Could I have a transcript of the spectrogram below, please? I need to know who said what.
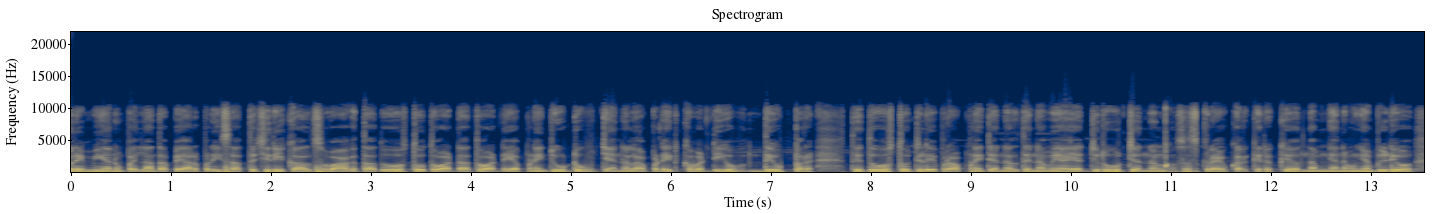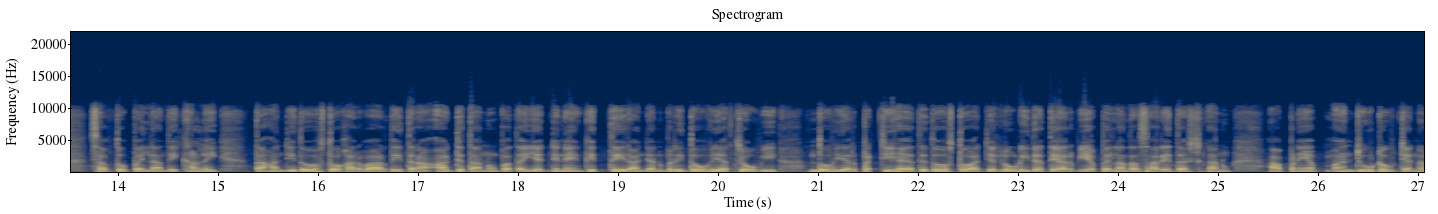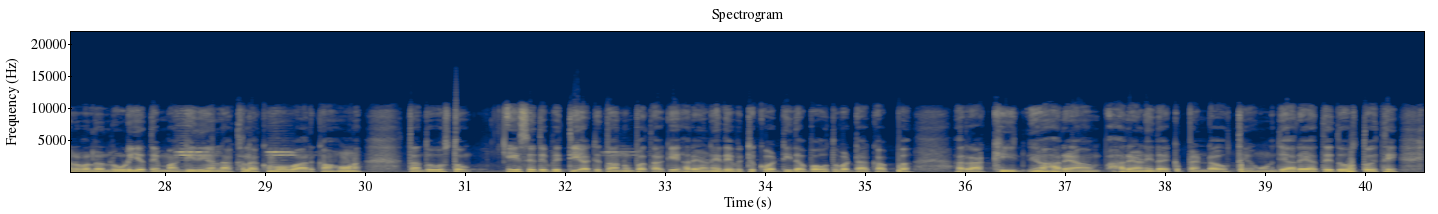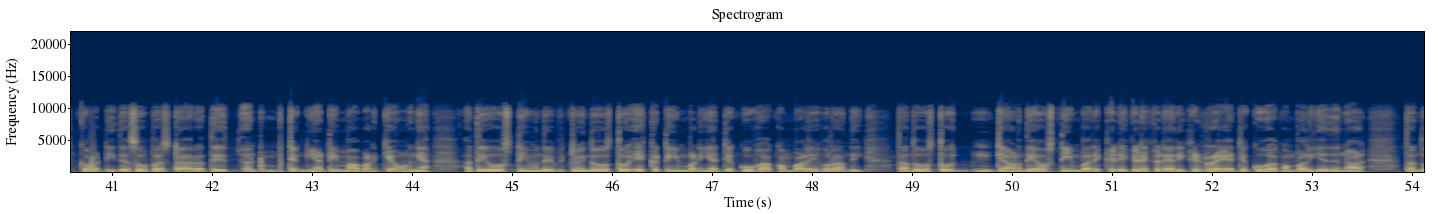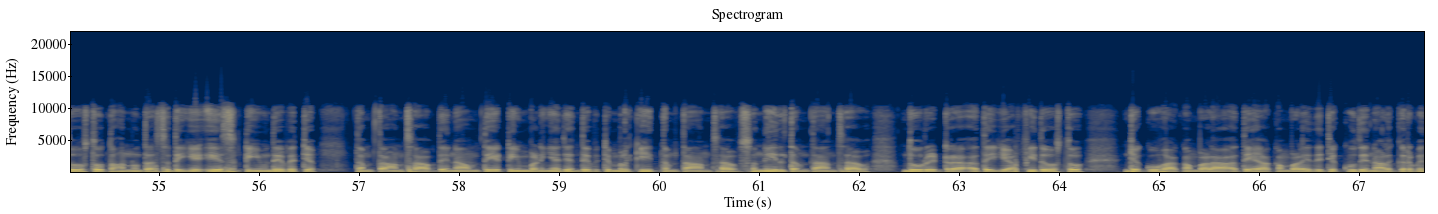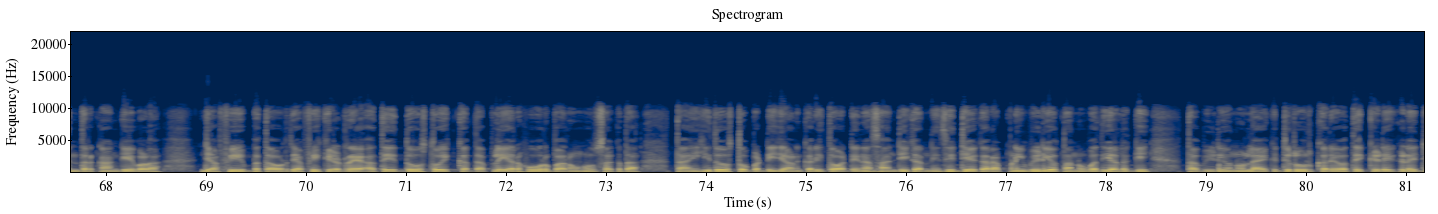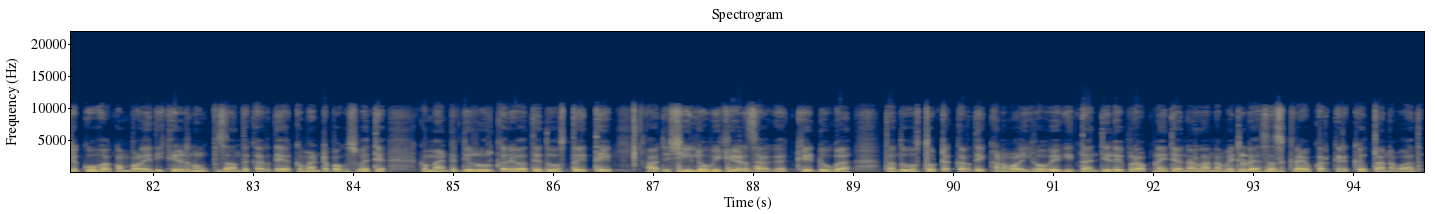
Speaker 1: ਪ੍ਰੇਮੀਆਂ ਨੂੰ ਪਹਿਲਾਂ ਤਾਂ ਪਿਆਰ ਭਰੀ ਸਤਿ ਸ਼੍ਰੀ ਅਕਾਲ, ਸਵਾਗਤ ਆ ਦੋਸਤੋ, ਤੁਹਾਡਾ, ਤੁਹਾਡੇ ਆਪਣੇ YouTube ਚੈਨਲ ਅਪਡੇਟ ਕਬੱਡੀ ਦੇ ਉੱਪਰ। ਤੇ ਦੋਸਤੋ, ਜਿਹੜੇ ਭਰਾ ਆਪਣੇ ਚੈਨਲ ਤੇ ਨਵੇਂ ਆਏ ਆ, ਜਰੂਰ ਚੈਨਲ ਨੂੰ ਸਬਸਕ੍ਰਾਈਬ ਕਰਕੇ ਰੱਖਿਓ ਨਵੀਆਂ ਨਵੀਆਂ ਵੀਡੀਓ ਸਭ ਤੋਂ ਪਹਿਲਾਂ ਦੇਖਣ ਲਈ। ਤਾਂ ਹਾਂਜੀ ਦੋਸਤੋ, ਹਰ ਵਾਰ ਦੀ ਤਰ੍ਹਾਂ ਅੱਜ ਤੁਹਾਨੂੰ ਪਤਾ ਹੀ ਹੈ ਜਿਵੇਂ ਕਿ 13 ਜਨਵਰੀ 2024 2025 ਹੈ। ਤੇ ਦੋਸਤੋ, ਅੱਜ ਲੋਹੜੀ ਦਾ ਤਿਉਹਾਰ ਵੀ ਆ। ਪਹਿਲਾਂ ਤਾਂ ਸਾਰੇ ਦਰਸ਼ਕਾਂ ਨੂੰ ਆਪਣੇ ਅਪ- YouTube ਚੈਨਲ ਵੱਲੋਂ ਲੋਹੜੀ ਅਤੇ ਮਾਘੀ ਦੀਆਂ ਲੱਖ ਲੱਖ ਮੁਬਾਰਕਾਂ ਹੋਣ ਤਾਂ ਦੋਸਤੋ ਇਸੇ ਦੇ ਵਿੱਚ ਹੀ ਅੱਜ ਤੁਹਾਨੂੰ ਪਤਾ ਕਿ ਹਰਿਆਣੇ ਦੇ ਵਿੱਚ ਕਬੱਡੀ ਦਾ ਬਹੁਤ ਵੱਡਾ ਕੱਪ ਰਾਖੀ, ਹਰਿਆ, ਹਰਿਆਣੇ ਦਾ ਇੱਕ ਪਿੰਡ ਆ, ਉੱਥੇ ਹੋਣ ਜਾ ਰਿਹਾ ਤੇ ਦੋਸਤੋ ਇੱਥੇ ਕਬੱਡੀ ਦੇ ਸੁਪਰਸਟਾਰ ਅਤੇ ਚੰਗੀਆਂ ਟੀਮਾਂ ਬਣ ਕੇ ਆਉਣਗੀਆਂ ਅਤੇ ਉਸ ਟੀਮ ਦੇ ਵਿੱਚੋਂ ਹੀ ਦੋਸਤੋ ਇੱਕ ਟੀਮ ਬਣੀ ਆ ਜੱਗੂ ਹਾਕਮ ਵਾਲੇ ਹੋਰਾਂ ਦੀ। ਤਾਂ ਦੋਸਤੋ ਜਾਣਦੇ ਆ ਉਸ ਟੀਮ ਬਾਰੇ ਕਿਹੜੇ ਕਿਹੜੇ ਖਿਡਾਰੀ ਖੇਡ ਰਹੇ ਆ ਜੱਗੂ ਹਾਕਮ ਵਾਲੀਏ ਦੇ ਨਾਲ। ਤਾਂ ਦੋਸਤੋ ਤੁਹਾਨੂੰ ਦੱਸ ਦਈਏ ਇਸ ਟੀਮ ਦੇ ਵਿੱਚ ਤਮਤਾਨ ਸਾਹਿਬ ਦੇ ਨਾਮ ਤੇ ਇਹ ਟੀਮ ਬਣੀ ਹੈ ਜਿਸ ਦੇ ਵਿੱਚ ਮਲਕੀਤ ਤਮਤਾਨ ਸਾਹਿਬ, ਸੁਨੀਲ ਤਮਤਾਨ ਸਾਹਿਬ, ਦੋ ਰੇਡਰ ਅਤੇ ਯਾਫੀ ਦੋਸਤੋ, ਜੱਗੂ ਹਾਕਮ ਵਾਲਾ ਅਤੇ ਹਾਕਮ ਵਾਲੇ ਦੇ ਜੱਗੂ ਦੇ ਨਾਲ ਗੁਰਵਿੰਦਰ ਕਾਂਗੇ ਵਾਲਾ। ਜਾਫੀ ਬਤੌਰ ਜਾਫੀ ਖੇਡ ਰਿਹਾ ਅਤੇ ਦੋਸਤੋ, ਇੱਕ ਅੱਧਾ ਪਲੇਅਰ ਹੋਰ ਬਾਹਰੋਂ ਹੋ ਸਕਦਾ। ਤਾਂ ਇਹੀ ਦੋਸਤੋ, ਵੱਡੀ ਜਾਣਕਾਰੀ ਤੁਹਾਡੇ ਨਾਲ ਸਾਂਝੀ ਕਰਨੀ ਸੀ। ਜੇਕਰ ਆਪਣੀ ਵੀਡੀਓ ਤੁਹਾਨੂੰ ਵਧੀਆ ਲੱਗੀ, ਤਾਂ ਵੀਡੀਓ ਨੂੰ ਲਾਈਕ ਜ਼ਰੂਰ ਕਰਿਓ ਅਤੇ ਕਿਹੜੇ ਕਿਹੜੇ ਜੱਗੂ ਹਾਕਮ ਵਾਲੇ ਦੀ ਖੇਡ ਨੂੰ ਪਸੰਦ ਕਰਦੇ ਆ, ਕਮੈਂਟ ਬਾਕਸ ਵਿੱਚ ਕਮੈਂਟ ਜ਼ਰੂਰ ਕਰਿਓ। ਅਤੇ ਦੋਸਤੋ, ਇੱਥੇ ਅੱਜ ਸ਼ੀਲੂ ਵੀ ਖੇਡ ਸਕ, ਖੇਡੂਗਾ। ਤਾਂ ਦੋਸਤੋ, ਟੱਕਰ ਦੇਖਣ ਵਾਲੀ ਹੋਵੇਗੀ। ਤਾਂ ਜਿਹੜੇ ਭਰਾ ਆਪਣੇ ਚੈਨਲ ਨਾਲ ਨਵੇਂ ਜੁੜੇ ਸਬਸਕ੍ਰਾਈਬ ਕਰਕੇ ਰੱਖਿਓ। ਧੰਨਵਾਦ।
